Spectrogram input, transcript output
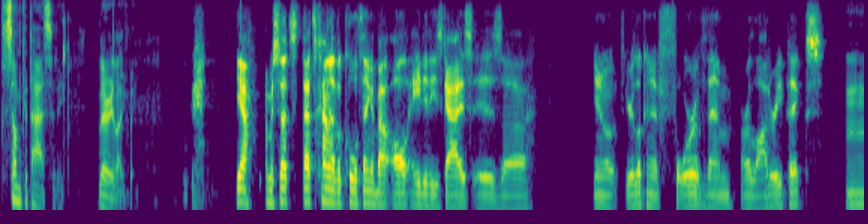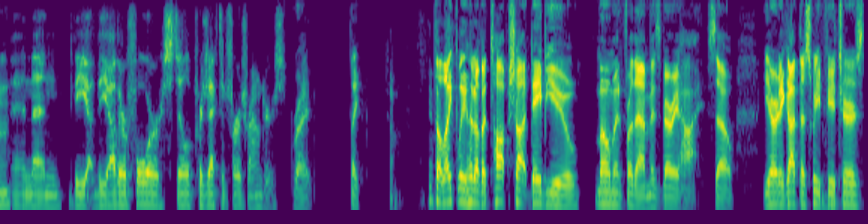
to some capacity, very likely. Yeah, I mean, so that's that's kind of a cool thing about all eight of these guys is, uh, you know, you're looking at four of them are lottery picks, hmm and then the the other four still projected first rounders. Right, like So, yeah. the likelihood of a top shot debut moment for them is very high. So you already got their sweet futures.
